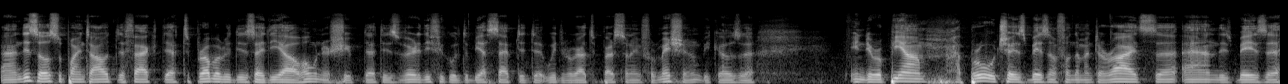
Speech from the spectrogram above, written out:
And this also point out the fact that probably this idea of ownership that is very difficult to be accepted with regard to personal information because uh, in the European approach is based on fundamental rights uh, and is based uh,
